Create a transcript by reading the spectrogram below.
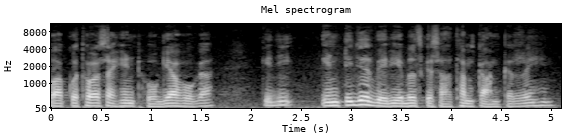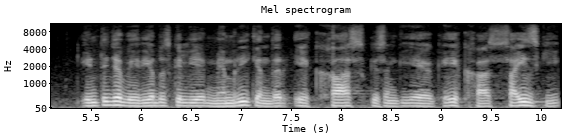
وہ آپ کو تھوڑا سا ہنٹ ہو گیا ہوگا کہ جی انٹیجر ویریبلس کے ساتھ ہم کام کر رہے ہیں۔ انٹیجر ویریبلس کے لیے میموری کے اندر ایک خاص قسم کی، ایک خاص سائز کی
